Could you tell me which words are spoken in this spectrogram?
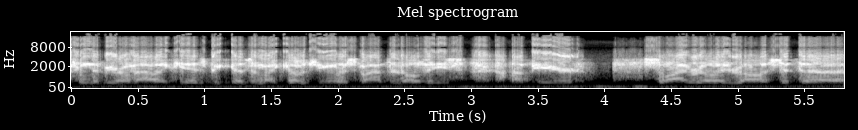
from the Bureau Valley kids because of my coaching responsibilities up here. So I really realized at the uh,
